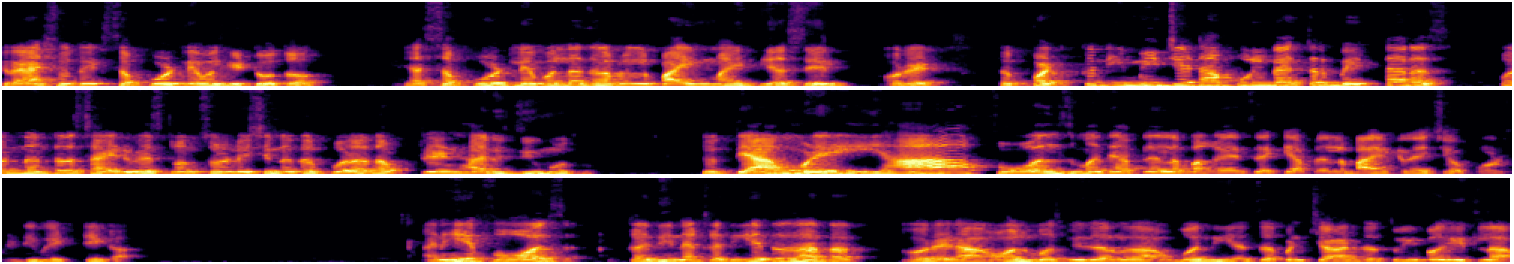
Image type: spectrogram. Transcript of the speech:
क्रॅश होतं एक सपोर्ट लेवल हिट होतं. या सपोर्ट लेवलला जर आपल्याला बाईंग माहिती असेल ऑरेट तर पटकन इमिजिएट हा पुलबॅक तर भेटणारच. पण नंतर साईडवेज कन्सोल्टेशन नंतर परत अपट्रेंड हा रिझ्यूम होतो. तर त्यामुळे ह्या फॉल्समध्ये आपल्याला बघायचं आहे की आपल्याला बाय करायची ऑपॉर्च्युनिटी भेटते का? आणि हे फॉल्स कधी ना कधी येतच राहतात. ऑरेट हा ऑलमोस्ट मी जर वन इयरचा पण चार्ट जर तुम्ही बघितला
